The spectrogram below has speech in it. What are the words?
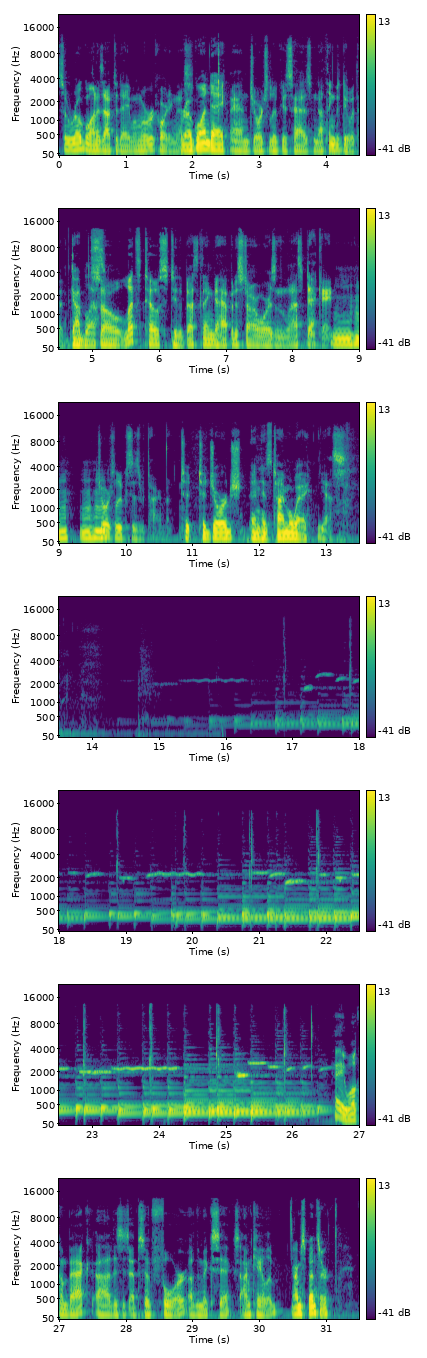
So Rogue One is out today when we're recording this. Rogue One Day. And George Lucas has nothing to do with it. God bless. So let's toast to the best thing to happen to Star Wars in the last decade. Mm-hmm, George Lucas's retirement. To, to George and his time away. Yes. Hey, welcome back. Uh, this is episode four of the Mix Six. I'm Caleb. I'm Spencer.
